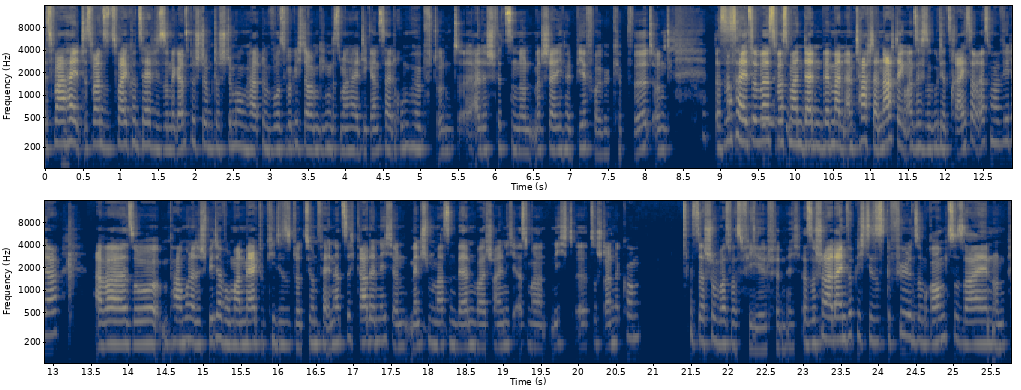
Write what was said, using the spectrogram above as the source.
es war halt, es waren so zwei Konzerte, die so eine ganz bestimmte Stimmung hatten, wo es wirklich darum ging, dass man halt die ganze Zeit rumhüpft und äh, alle schwitzen und man ständig mit Bier vollgekippt wird. Und das ist halt sowas, was man dann, wenn man am Tag danach denkt, man sich so gut, jetzt reicht auch erstmal wieder. Aber so ein paar Monate später, wo man merkt, okay, die Situation verändert sich gerade nicht und Menschenmassen werden wahrscheinlich erstmal nicht äh, zustande kommen, ist das schon was, was fehlt, finde ich. Also schon allein wirklich dieses Gefühl, in so einem Raum zu sein und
